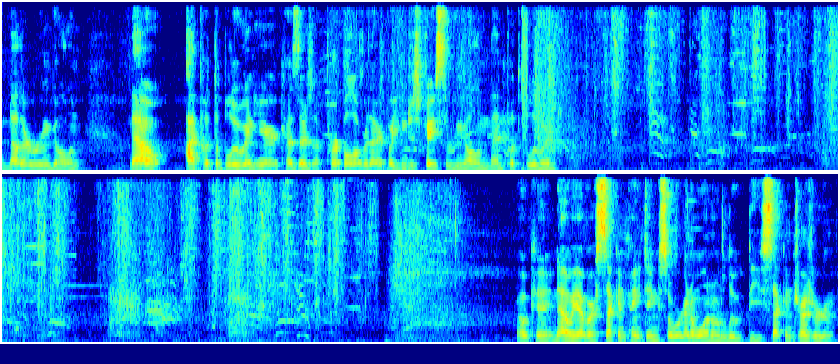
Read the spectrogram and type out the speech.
another rune golem. Now, I put the blue in here because there's a purple over there, but you can just face the rune golem and then put the blue in. Okay, now we have our second painting, so we're going to want to loot the second treasure room.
